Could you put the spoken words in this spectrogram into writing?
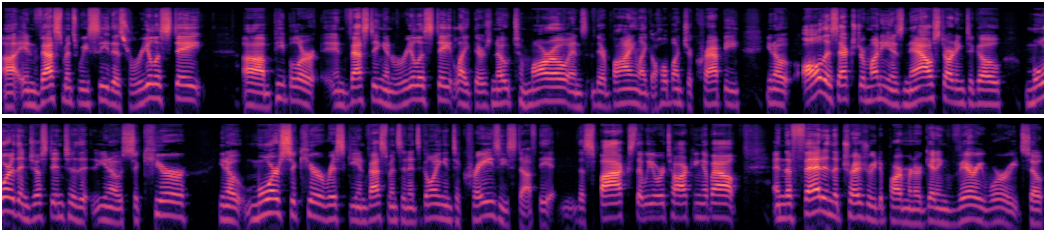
uh, investments. We see this real estate. Um, people are investing in real estate like there's no tomorrow, and they're buying like a whole bunch of crappy, you know, all this extra money is now starting to go more than just into the, you know, secure, you know, more secure risky investments, and it's going into crazy stuff. The the SPACs that we were talking about, and the Fed and the Treasury Department are getting very worried. So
